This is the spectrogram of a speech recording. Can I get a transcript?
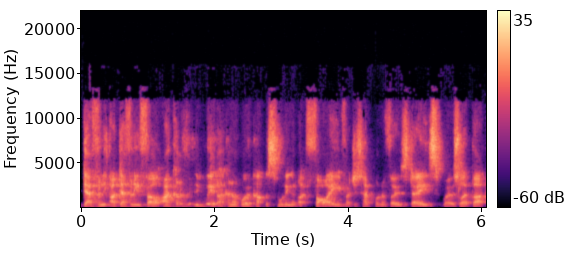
definitely i definitely felt i kind of really weird i kind of woke up this morning at like five. I just had one of those days where it was like that.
